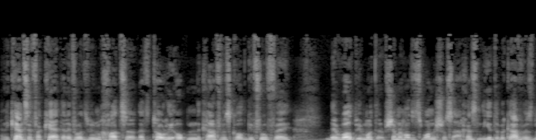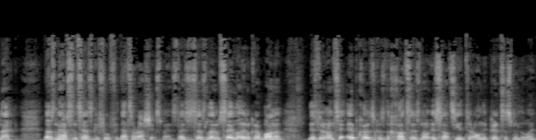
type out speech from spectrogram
and you can't say faket that if it was being chotza that's totally open, the kafir is called gefufe, they won't be mutter. If Shimon holds it's one rishus achas, and the yitter bekav is not doesn't have since as gefufi. That's how Rashi explains. He says, let him say la'iluk rabbanon. This we don't say ebcha because the chotzer is no isal yitter, only pirtzas midaway.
